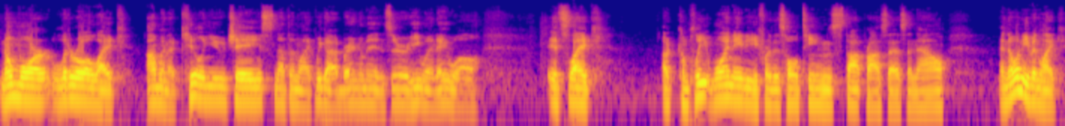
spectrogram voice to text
No more literal, like, I'm gonna kill you chase. Nothing like, we gotta bring him in, sir. He went AWOL. It's like a complete 180 for this whole team's thought process, and now, and no one even like,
